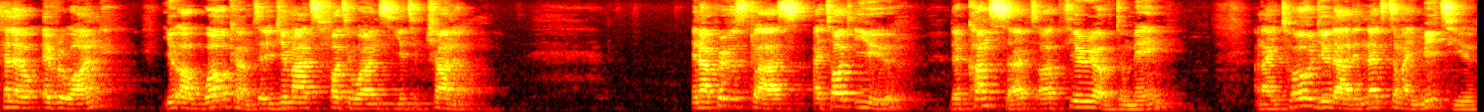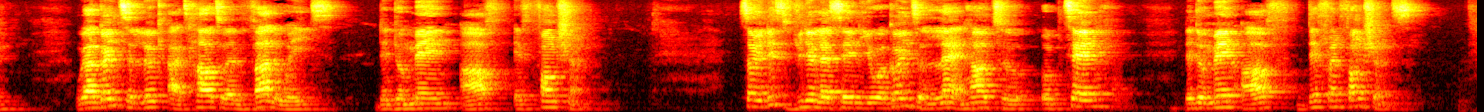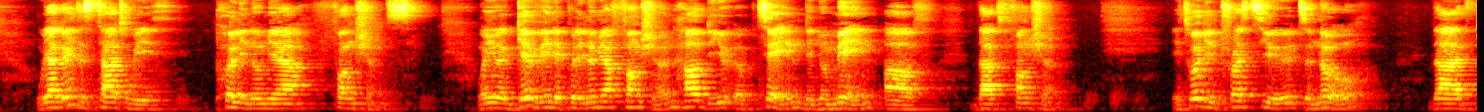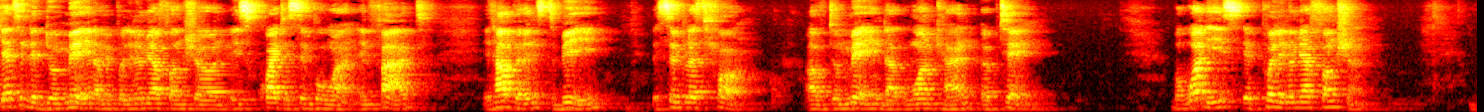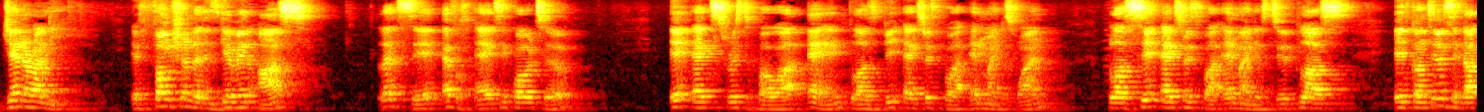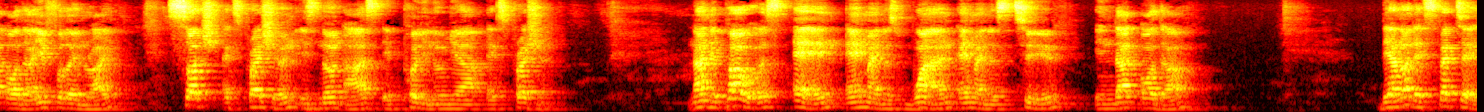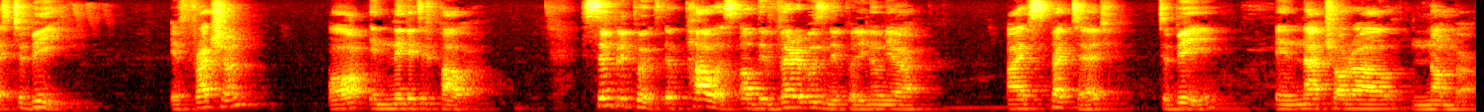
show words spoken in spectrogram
Hello everyone, you are welcome to the GMAETS 41's YouTube channel. In our previous class, I taught you the concept or theory of domain and I told you that the next time I meet you, we are going to look at how to evaluate the domain of a function. So in this video lesson, you are going to learn how to obtain the domain of different functions. We are going to start with polynomial functions. When you are given a polynomial function, how do you obtain the domain of that function? It would interest you to know that getting the domain of a polynomial function is quite a simple one. In fact, it happens to be the simplest form of domain that one can obtain. But what is a polynomial function? Generally, a function that is given us, let's say f of x equal to ax raised to power n plus bx raised to power n minus 1 plus cx raised to power n minus 2 plus it continues in that order. Are you following right? Such expression is known as a polynomial expression. Now the powers n, n minus 1, n minus 2 in that order they are not expected to be a fraction or a negative power. Simply put, the powers of the variables in the polynomial are expected to be a natural number.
